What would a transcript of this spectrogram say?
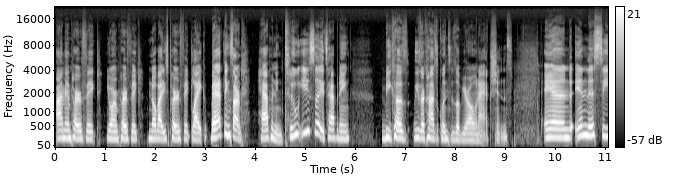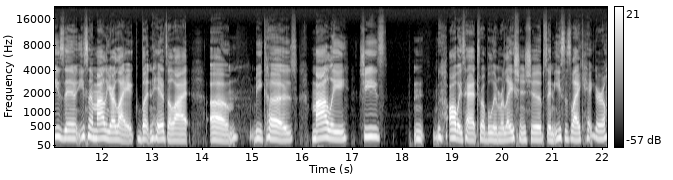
I'm imperfect, you're imperfect, nobody's perfect. Like bad things aren't happening to Issa, it's happening because these are consequences of your own actions. And in this season, Issa and Molly are like button heads a lot um because Molly, she's always had trouble in relationships and Issa's like, "Hey girl,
